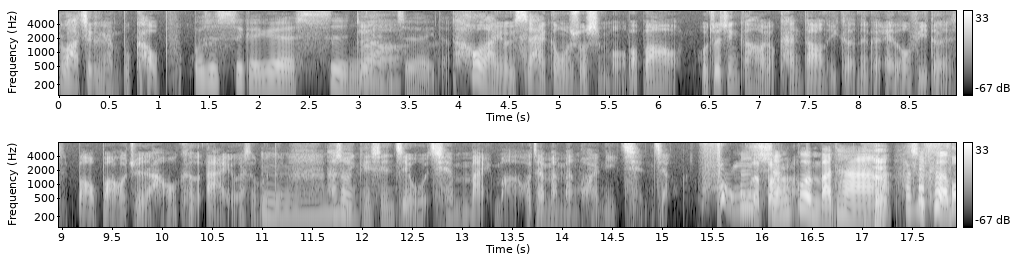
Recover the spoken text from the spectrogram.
哇，这个人不靠谱。不是四个月、四年之类的。他后来有一次还跟我说什么：“宝宝，我最近刚好有看到一个那个 LV 的包包，我觉得好可爱哦什么的。”他说：“你可以先借我钱买嘛，我再慢慢还你钱。”这样。疯了吧！神棍吧他，他是可怕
